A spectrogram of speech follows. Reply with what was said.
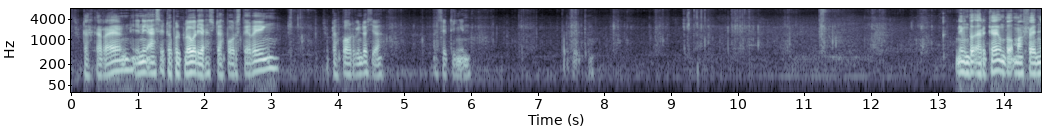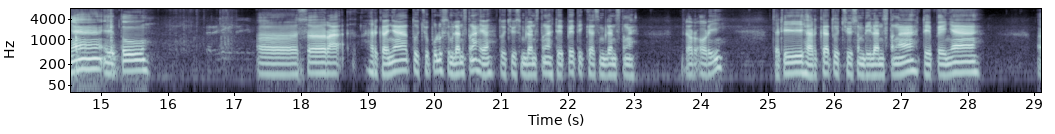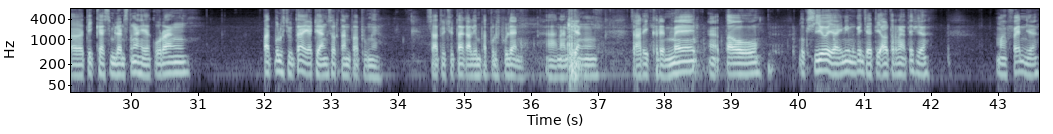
Sudah keren. Ini AC double blower ya sudah power steering sudah power windows ya. AC dingin. Seperti itu ini untuk harga untuk Mavennya itu eh, serak harganya 79 setengah ya 79 setengah DP 39 setengah. Mirror ori. Jadi harga 79 setengah DP nya eh, 39 setengah ya kurang 40 juta ya diangsur tanpa bunga. 1 juta kali 40 bulan. Nah, nanti yang cari Grand Max atau Luxio ya ini mungkin jadi alternatif ya Maven ya.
